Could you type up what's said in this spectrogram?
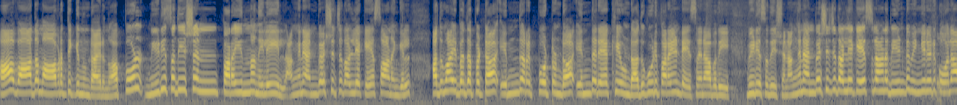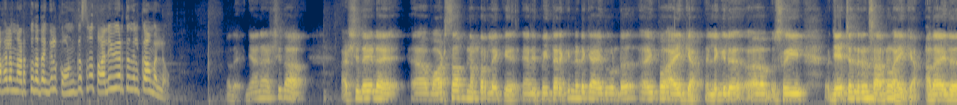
ആ വാദം ആവർത്തിക്കുന്നുണ്ടായിരുന്നു. അപ്പോൾ വി ഡി സതീശൻ പറയുന്ന നിലയിൽ അങ്ങനെ അന്വേഷിച്ച് തള്ളിയ കേസാണെങ്കിൽ അതുമായി ബന്ധപ്പെട്ട എന്ത് റിപ്പോർട്ടുണ്ട് എന്ത് രേഖയുണ്ട് അതുകൂടി പറയണ്ടേ സേനാപതി വി ഡി സതീശൻ. അങ്ങനെ അന്വേഷിച്ച് തള്ളിയ കേസിലാണ് വീണ്ടും ഇങ്ങനെ ഒരു കോലാഹലം നടക്കുന്നതെങ്കിൽ കോൺഗ്രസിന് ഉയർത്തി നിൽക്കാമല്ലോ. അതെ ഞാൻ അക്ഷിത അക്ഷിതയുടെ വാട്സാപ്പ് നമ്പറിലേക്ക് ഞാൻ ഇപ്പോൾ ഈ തിരക്കിന്റെ ഇടയ്ക്ക് ആയതുകൊണ്ട് ഇപ്പോൾ അയക്കാം. അല്ലെങ്കിൽ ശ്രീ ജയചന്ദ്രൻ സാറിനും അയക്കാം. അതായത്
